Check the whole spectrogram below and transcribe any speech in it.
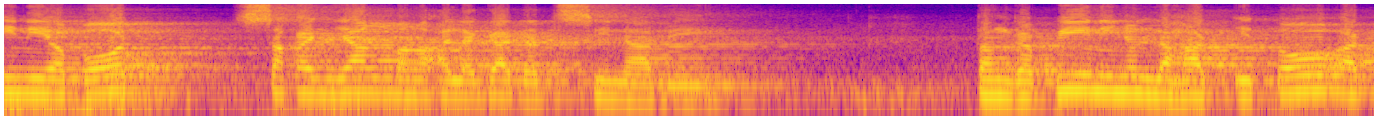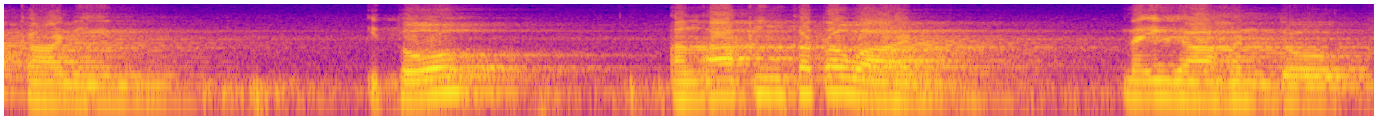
iniabot sa kanyang mga alagad at sinabi, Tanggapin ninyong lahat ito at kanin. Ito ang aking katawan na ihahandog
